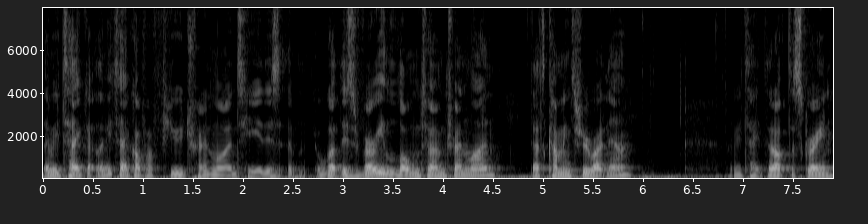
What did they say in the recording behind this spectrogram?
Let me take let me take off a few trend lines here. This we've got this very long term trend line that's coming through right now. Let me take that off the screen.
